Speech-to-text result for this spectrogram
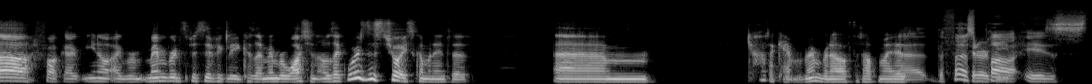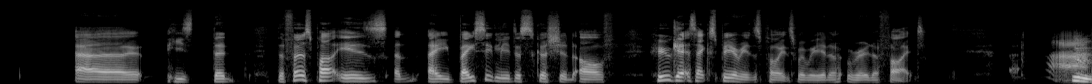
Ah, fuck! I you know I remembered specifically because I remember watching. I was like, "Where's this choice coming into it?" Um, God, I can't remember now off the top of my head. Uh, the first Chicken or part is uh, he's the the first part is a, a basically a discussion of who gets experience points when we're in a, we're in a fight. Ah, Hmm.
